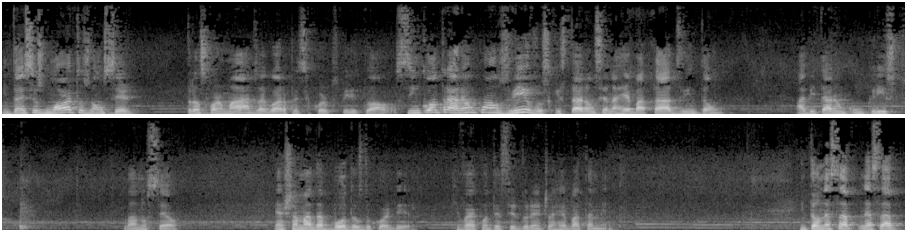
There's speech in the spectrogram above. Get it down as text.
então esses mortos vão ser transformados agora para esse corpo espiritual, se encontrarão com os vivos que estarão sendo arrebatados e então habitarão com Cristo lá no céu. É a chamada bodas do Cordeiro, que vai acontecer durante o arrebatamento. Então nessa, nessa,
